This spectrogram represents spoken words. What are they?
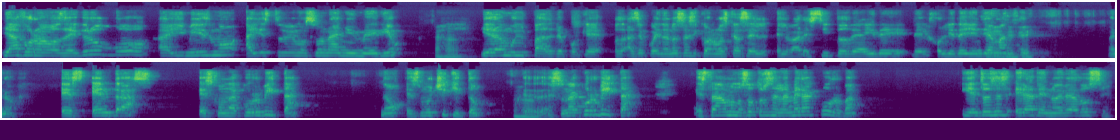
ya formamos el grupo, ahí mismo, ahí estuvimos un año y medio. Y era muy padre porque, hace cuenta, no sé si conozcas el, el barecito de ahí de, del Holiday en Diamante. Bueno, es entras, es una curvita, ¿no? Es muy chiquito, es una curvita. Estábamos nosotros en la mera curva y entonces era de 9 a 12.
